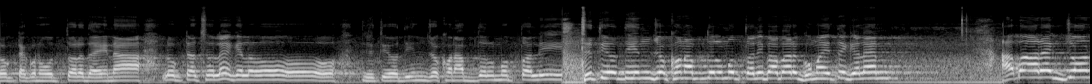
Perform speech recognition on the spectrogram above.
লোকটা কোনো উত্তর দেয় না। লোকটা চলে গেল। তৃতীয় দিন যখন আব্দুল মুতালিব তৃতীয় দিন যখন আব্দুল মুতালিব আবার ঘুমাইতে গেলেন, আবার একজন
